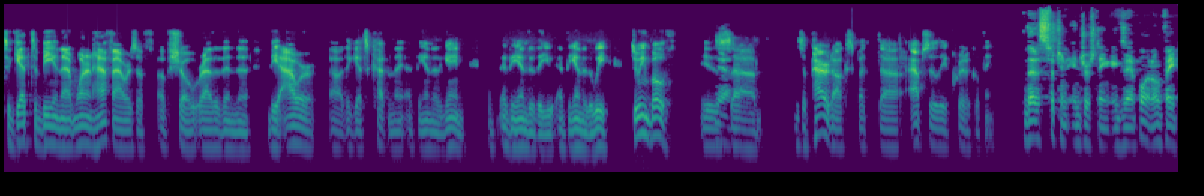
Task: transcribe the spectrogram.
to get to be in that one and a half hours of, of show rather than the the hour uh, that gets cut the, at the end of the game at the end of the at the end of the week. Doing both is yeah. uh, is a paradox, but uh, absolutely a critical thing. That is such an interesting example. I don't think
